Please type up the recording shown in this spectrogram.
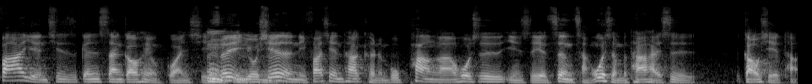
发炎其实跟三高很有关系。所以有些人你发现他可能不胖啊，或是饮食也正常，为什么他还是？高血糖，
